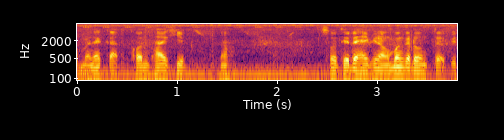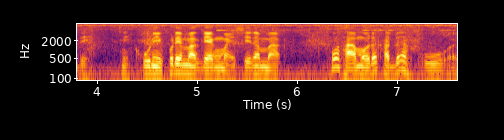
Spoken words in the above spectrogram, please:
ครับบรรยากาศคนถ่ายคลิปเนาะส่วนที่ได้ให้พี่น้องเบิ้งกระโดนเติบอยู่ดินี่ครูนี่ผู้ได้มากแดงใหม่สีน้ำหมากพวกถามหมดเด้อครับเด้อครูไอ้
